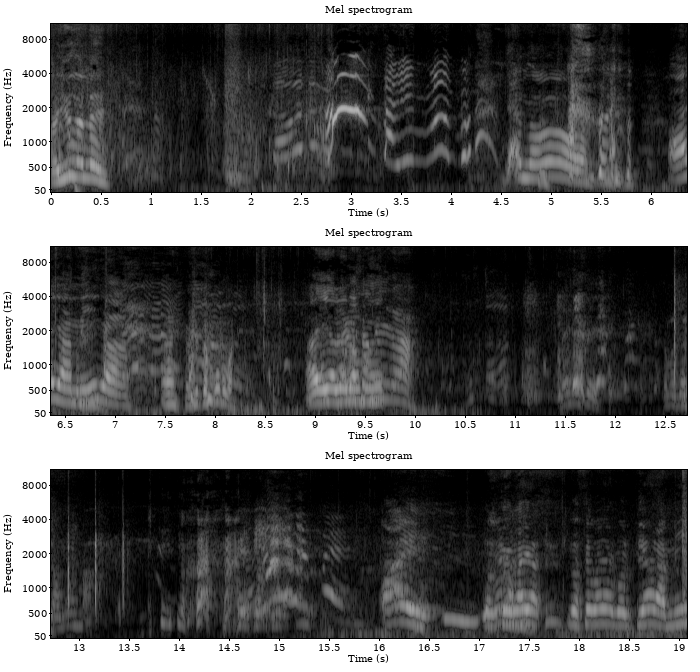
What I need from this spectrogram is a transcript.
Ayúdale. Ya no. Ay, amiga. Ay, aquí está curva. Ay, ya le Véngase, vamos. amiga. Véngase. Tómate la misma. Ay, no se vaya, no se vaya a golpear, amiga.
